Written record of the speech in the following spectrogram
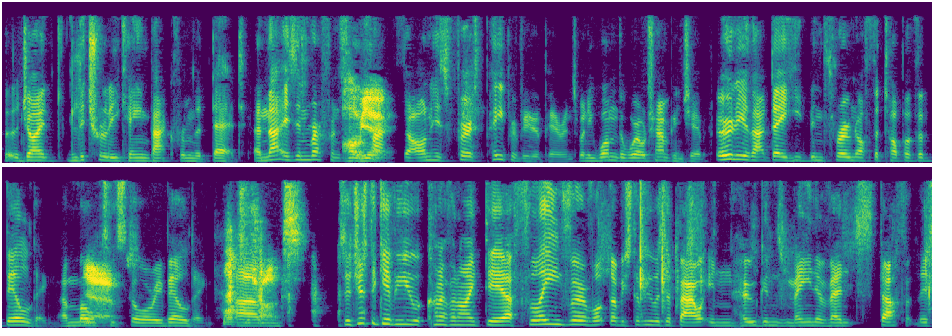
that the giant literally came back from the dead, and that is in reference to Oh, the yeah. fact that on his first pay-per-view appearance when he won the world championship earlier that day he'd been thrown off the top of a building, a multi-story building. Lots of Um, so just to give you kind of an idea, a flavour of what WWE was about in Hogan's main event stuff at this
